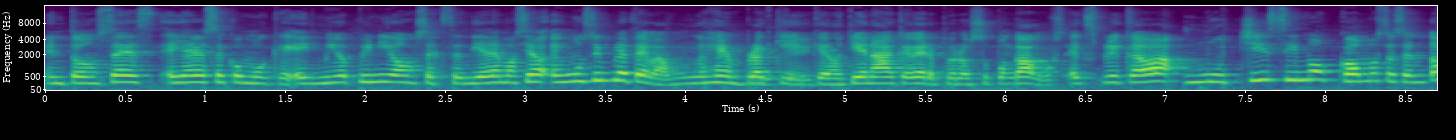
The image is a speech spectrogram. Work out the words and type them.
Entonces, ella a veces, como que, en mi opinión, se extendía demasiado en un simple tema. Un ejemplo aquí, que no tiene nada que ver, pero supongamos, explicaba muchísimo cómo se sentó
